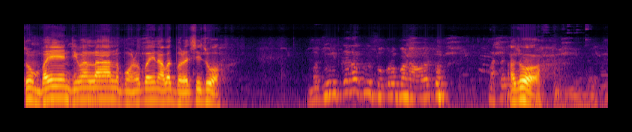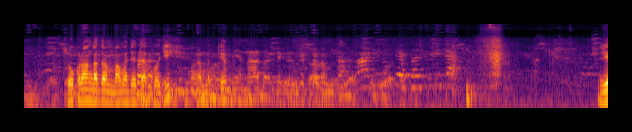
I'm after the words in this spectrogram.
સોમભાઈ જીવનલાલ ભણુભાઈ ને આ બધા ભરતસિંહ, જુઓ. મજૂરી કે છોકરો અંગા રમવામાં જતા ખોજી રમત્યો જે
